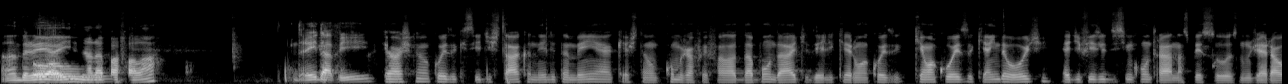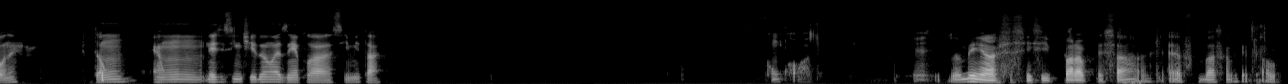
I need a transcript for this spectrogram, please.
Andrei aí, Oh. nada pra falar? Andrei, Davi. Eu acho que uma coisa que se destaca nele também é a questão, como já foi falado, da bondade dele, que era uma coisa que é uma coisa que ainda hoje é difícil de se encontrar nas pessoas no geral, né? Então, é um nesse sentido é um exemplo a se imitar. Concordo. Eu também acho, assim, se parar pra pensar, é basicamente o que ele falou.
